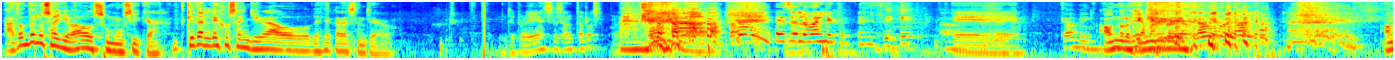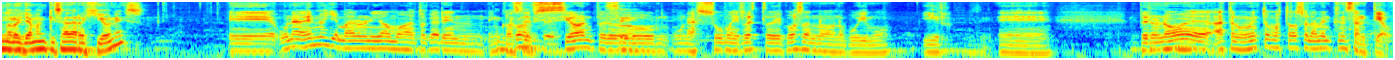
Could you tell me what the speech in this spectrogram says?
¿A dónde los ha llevado su música? ¿Qué tan lejos han llegado desde acá de Santiago? ¿De Providencia, Santa Rosa? Eso es lo más lejos. Eh, ¿Aún no los llaman de... ¿Aún no los llaman quizá de regiones? Eh, una vez nos llamaron, íbamos a tocar en, Concepción, pero una suma y resto de cosas no, no pudimos ir. Eh, pero no, eh, hasta el momento hemos estado solamente en Santiago.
